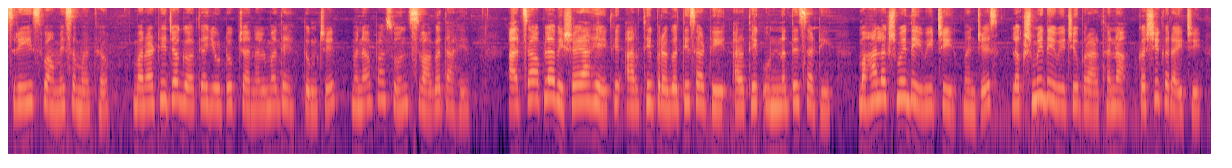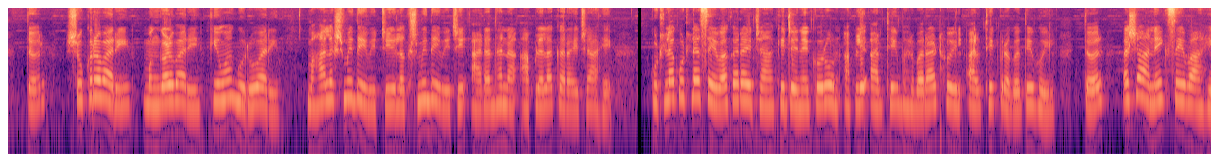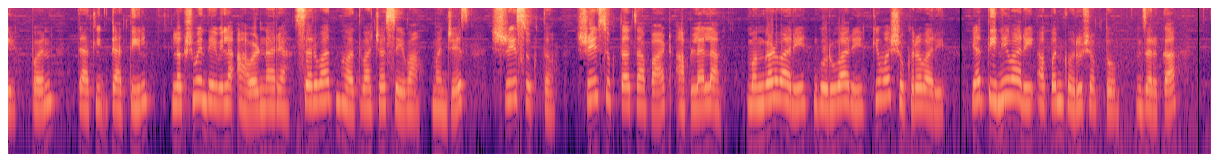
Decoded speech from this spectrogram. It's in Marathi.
श्री स्वामी समर्थ. मराठी जगत या यूट्यूब चॅनलमध्ये तुमचे मनापासून स्वागत आहे. आजचा आपला विषय आहे की आर्थिक प्रगतीसाठी आर्थिक उन्नतीसाठी महालक्ष्मी देवीची म्हणजेच लक्ष्मी देवीची प्रार्थना कशी करायची? तर शुक्रवारी मंगळवारी किंवा गुरुवारी महालक्ष्मी देवीची लक्ष्मी देवीची आराधना आपल्याला करायची आहे. कुठल्या कुठल्या सेवा करायच्या की जेणेकरून आपली आर्थिक भरभराट होईल आर्थिक प्रगती होईल? तर अशा अनेक सेवा आहे पण त्यात त्यातील लक्ष्मी देवीला आवडणाऱ्या सर्वात महत्त्वाच्या सेवा म्हणजेच श्रीसुक्त. श्रीसुक्ताचा पाठ आपल्याला मंगळवारी गुरुवारी किंवा शुक्रवारी या तिन्ही वारी आपण करू शकतो. जर का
